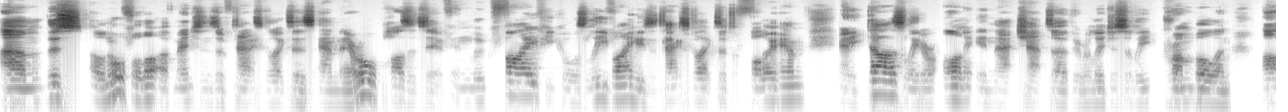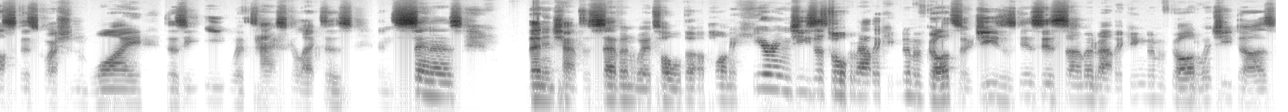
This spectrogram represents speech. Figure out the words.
um, there's an awful lot of mentions of tax collectors, and they're all positive. In Luke 5, he calls Levi, who's a tax collector, to follow him, and he does. Later on in that chapter, the religious elite grumble and ask this question why does he eat with tax collectors and sinners? Then in chapter 7, we're told that upon hearing Jesus talk about the kingdom of God, so Jesus gives his sermon about the kingdom of God, which he does,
